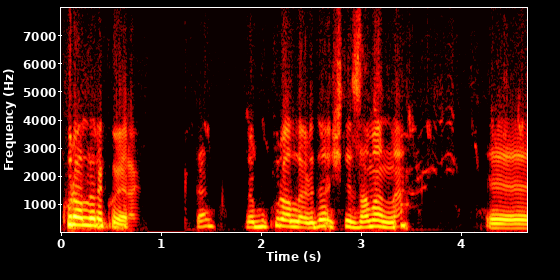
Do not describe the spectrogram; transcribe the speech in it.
kurallara koyaraktan ve bu kuralları da işte zamanla e,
